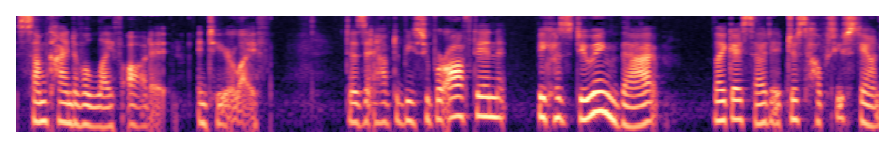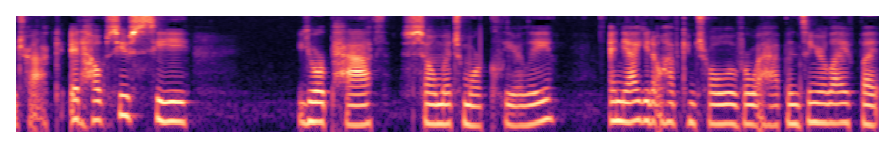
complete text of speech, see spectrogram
some kind of a life audit into your life. Doesn't have to be super often because doing that, like I said, it just helps you stay on track. It helps you see your path so much more clearly. And yeah, you don't have control over what happens in your life, but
